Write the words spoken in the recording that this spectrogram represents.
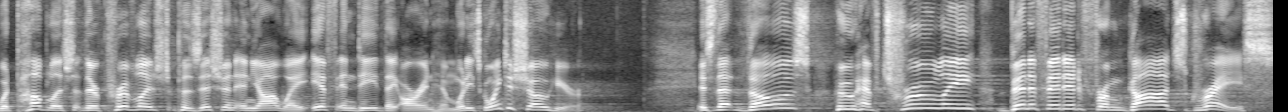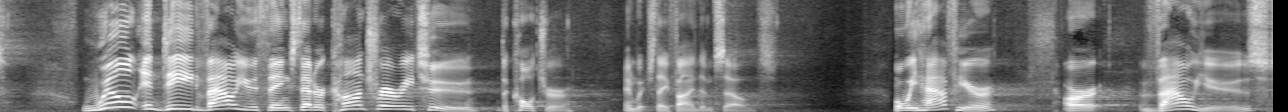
would publish their privileged position in Yahweh if indeed they are in Him. What he's going to show here is that those who have truly benefited from God's grace will indeed value things that are contrary to the culture in which they find themselves. What we have here are values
